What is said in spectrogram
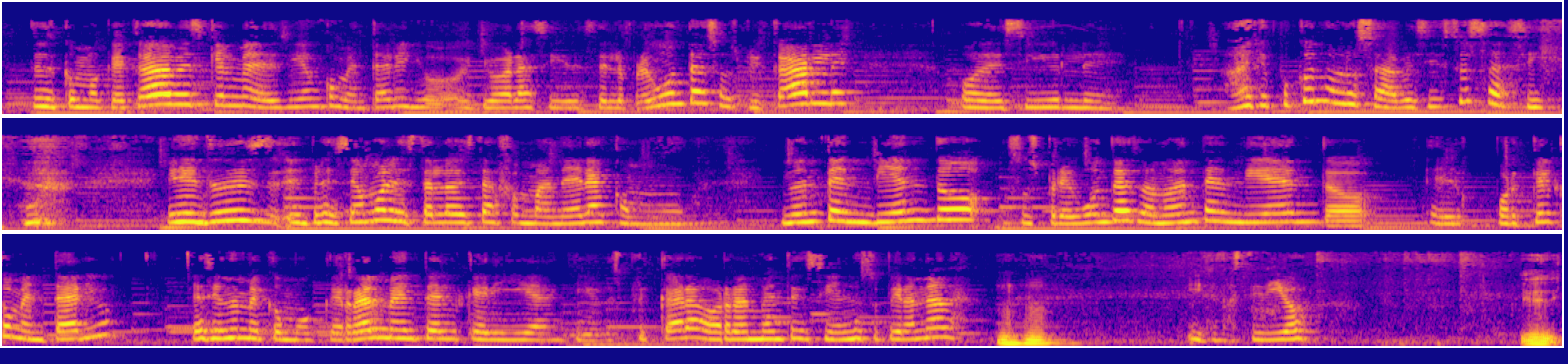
Entonces como que cada vez que él me decía un comentario, yo, yo ahora sí se le preguntas o explicarle o decirle, ay, ¿a poco no lo sabes? Y esto es así. y entonces empecé a molestarlo de esta manera como no entendiendo sus preguntas o no entendiendo el por qué el comentario, haciéndome como que realmente él quería que yo le explicara o realmente si él no supiera nada. Y se fastidió. ¿Y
